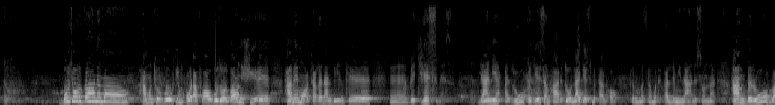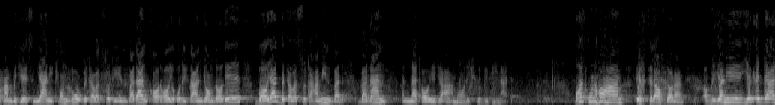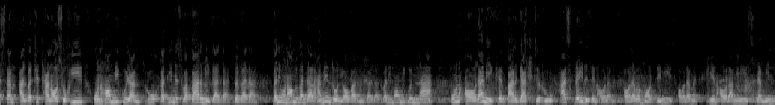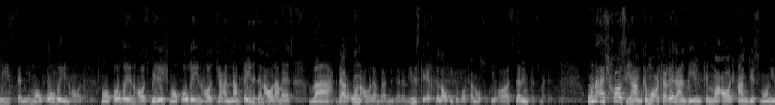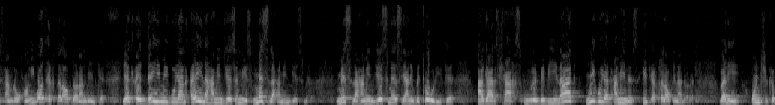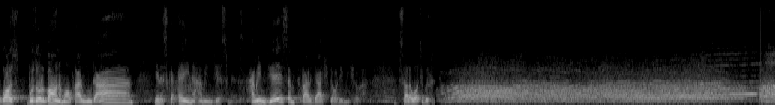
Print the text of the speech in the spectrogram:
بزرگان ما همونطور گفتیم عرفا و بزرگان شیعه همه معتقدن به این که به جسم است. یعنی روح و جسم هر دو نه جسم تنها. که مثل متکلمین اهل سنت هم به روح و هم به جسم. یعنی چون روح به توسط این بدن کارهای خودش را انجام داده باید به توسط همین بدن نتایج اعمالش رو ببیند. باز اونها هم اختلاف دارند یعنی یک عده هستن البته تناسخی اونها می‌گویند. روح قدیم است و بر میگردد به بدن. ولی اونها میگن در همین دنیا بر میگردد ولی ما می‌گویم نه. اون عالمی که برگشت روح هست غیر از این عالم است. عالم ماده نیست. عالم این عالم نیست. زمین نیست. زمین مافوق این هاست مافوق این هاست بهش مافوق این هاست جهنم غیر از این عالم است و در اون عالم برمیگردن. این است که اختلافی که با تناسخی هاست در این قسمت است. اون اشخاصی هم که معتقدن به این که معاد هم جسمانی است هم روحانی باز اختلاف دارن به این که یک عده‌ای می‌گوین عین همین جسم نیست مثل همین جسمه. مثل همین جسم است یعنی به طوری که اگر شخص او رو ببیند می‌گوید همین است هیچ اختلافی ندارد. ولی اون که باز بزرگان ما فرمودن این است که عین همین جسم است. همین جسم برگشت داده می شود سلواتی بفرستید.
